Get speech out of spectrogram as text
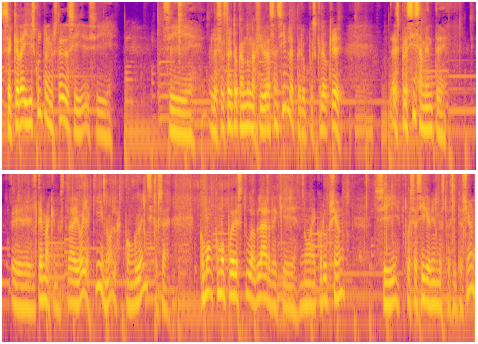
se queda, y discúlpenme ustedes si, si, si les estoy tocando una fibra sensible, pero pues creo que es precisamente eh, el tema que nos trae hoy aquí, ¿no? La congruencia, o sea, ¿Cómo, puedes tú hablar de que no hay corrupción si pues se sigue viendo esta situación?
